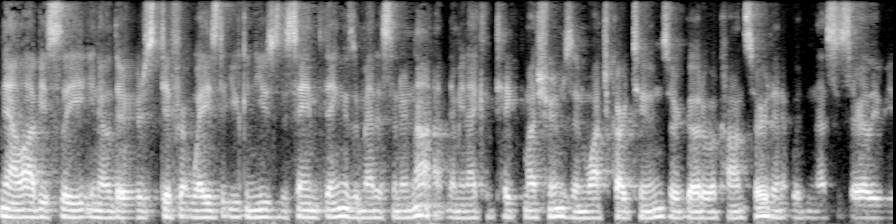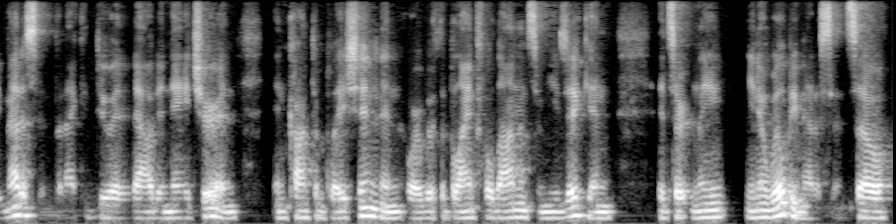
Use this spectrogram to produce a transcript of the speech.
Now, obviously, you know, there's different ways that you can use the same thing as a medicine or not. I mean, I could take mushrooms and watch cartoons or go to a concert and it wouldn't necessarily be medicine, but I I could do it out in nature and in contemplation and or with a blindfold on and some music and it certainly you know will be medicine so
